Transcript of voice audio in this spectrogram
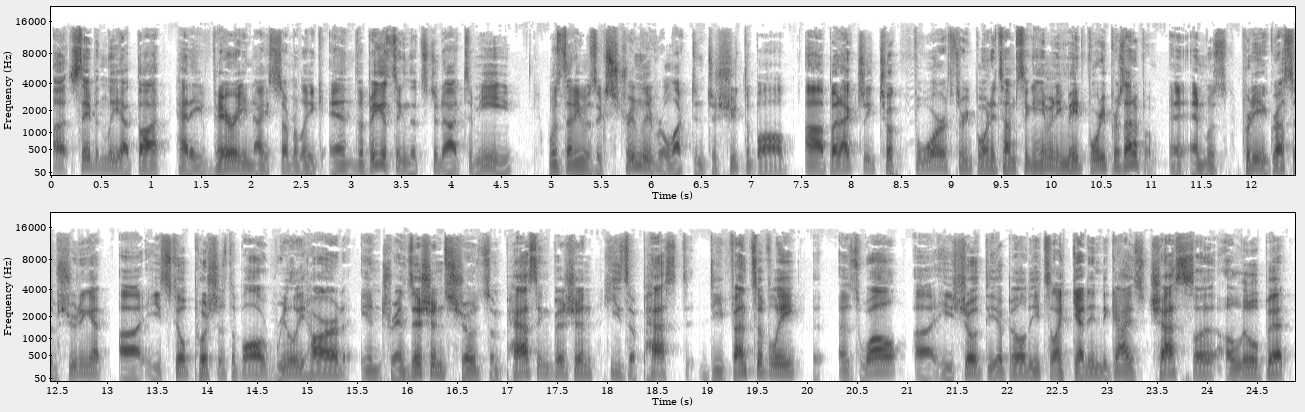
uh, Saben Lee, I thought, had a very nice summer league. And the biggest thing that stood out to me was that he was extremely reluctant to shoot the ball, uh, but actually took four three point attempts a game and he made 40% of them and, and was pretty aggressive shooting it. Uh, he still pushes the ball really hard in transitions, showed some passing vision. He's a pest defensively as well. Uh, he showed the ability to like get into guys' chests a, a little bit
